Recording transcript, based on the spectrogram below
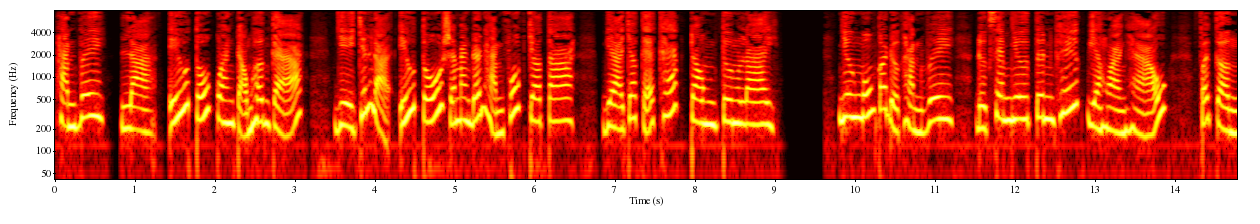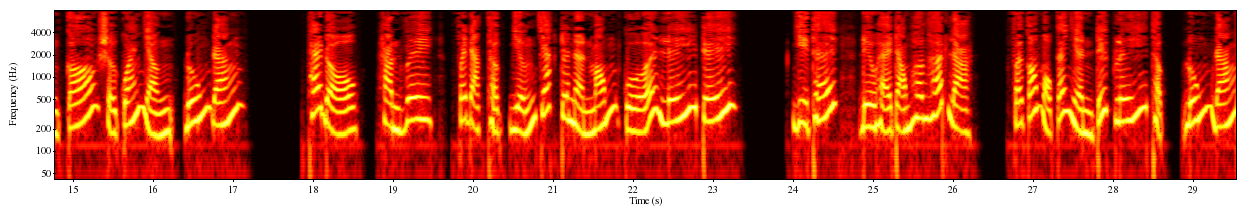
Hành vi là yếu tố quan trọng hơn cả, vì chính là yếu tố sẽ mang đến hạnh phúc cho ta và cho kẻ khác trong tương lai. Nhưng muốn có được hành vi được xem như tinh khiết và hoàn hảo, phải cần có sự quán nhận đúng đắn. Thái độ, hành vi phải đặt thật vững chắc trên nền móng của lý trí. Vì thế, điều hệ trọng hơn hết là phải có một cái nhìn triết lý thật đúng đắn.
